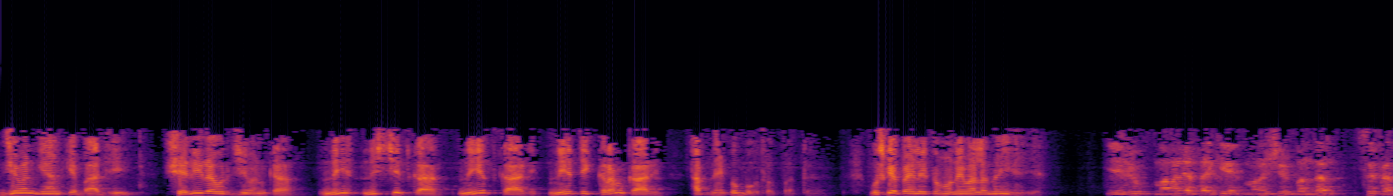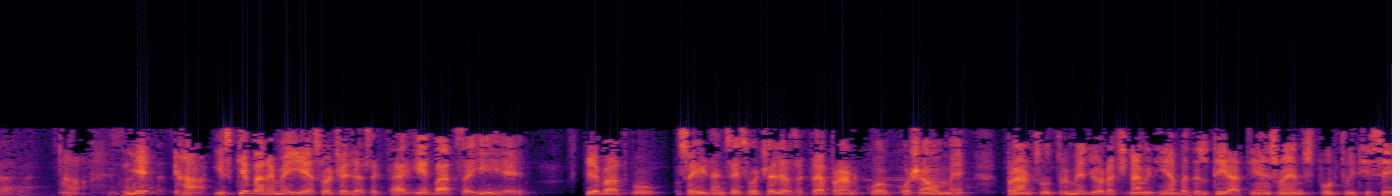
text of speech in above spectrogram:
जीवन ज्ञान के बाद ही शरीर और जीवन का निश्चित कार्य, नियत कार्य नियति क्रम कार्य अपने को बोध हो पाता है। उसके पहले तो होने वाला नहीं है ये। ये जो माना जाता है कि मनुष्य बंदर से पैदा हुआ है। हाँ। ये हाँ इसके बारे में यह सोचा जा सकता है ये बात सही है ये बात को सही ढंग से सोचा जा सकता है। प्राण को, कोशाओं में प्राण सूत्र में जो रचना विधियाँ बदलती आती हैं स्वयं स्फूर्त विधि से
